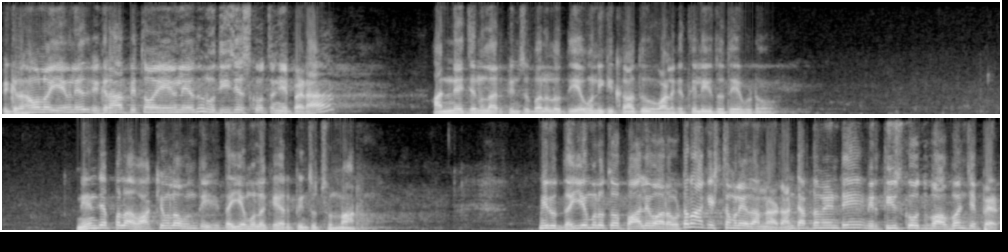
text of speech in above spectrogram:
విగ్రహంలో ఏం లేదు విగ్రహార్పితం ఏం లేదు నువ్వు తీసేసుకోవచ్చు అని చెప్పాడా? అన్యజనులు అర్పించు బలులు దేవునికి కాదు వాళ్ళకి తెలియదు దేవుడు. నేను చెప్పలా వాక్యంలో ఉంది దయ్యములకే అర్పించుచున్నారు. మీరు దయ్యములతో పాలివారవుట నాకు ఇష్టం లేదన్నాడు. అంటే అర్థం ఏంటి? మీరు తీసుకోవద్దు బాబు అని చెప్పాడు.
